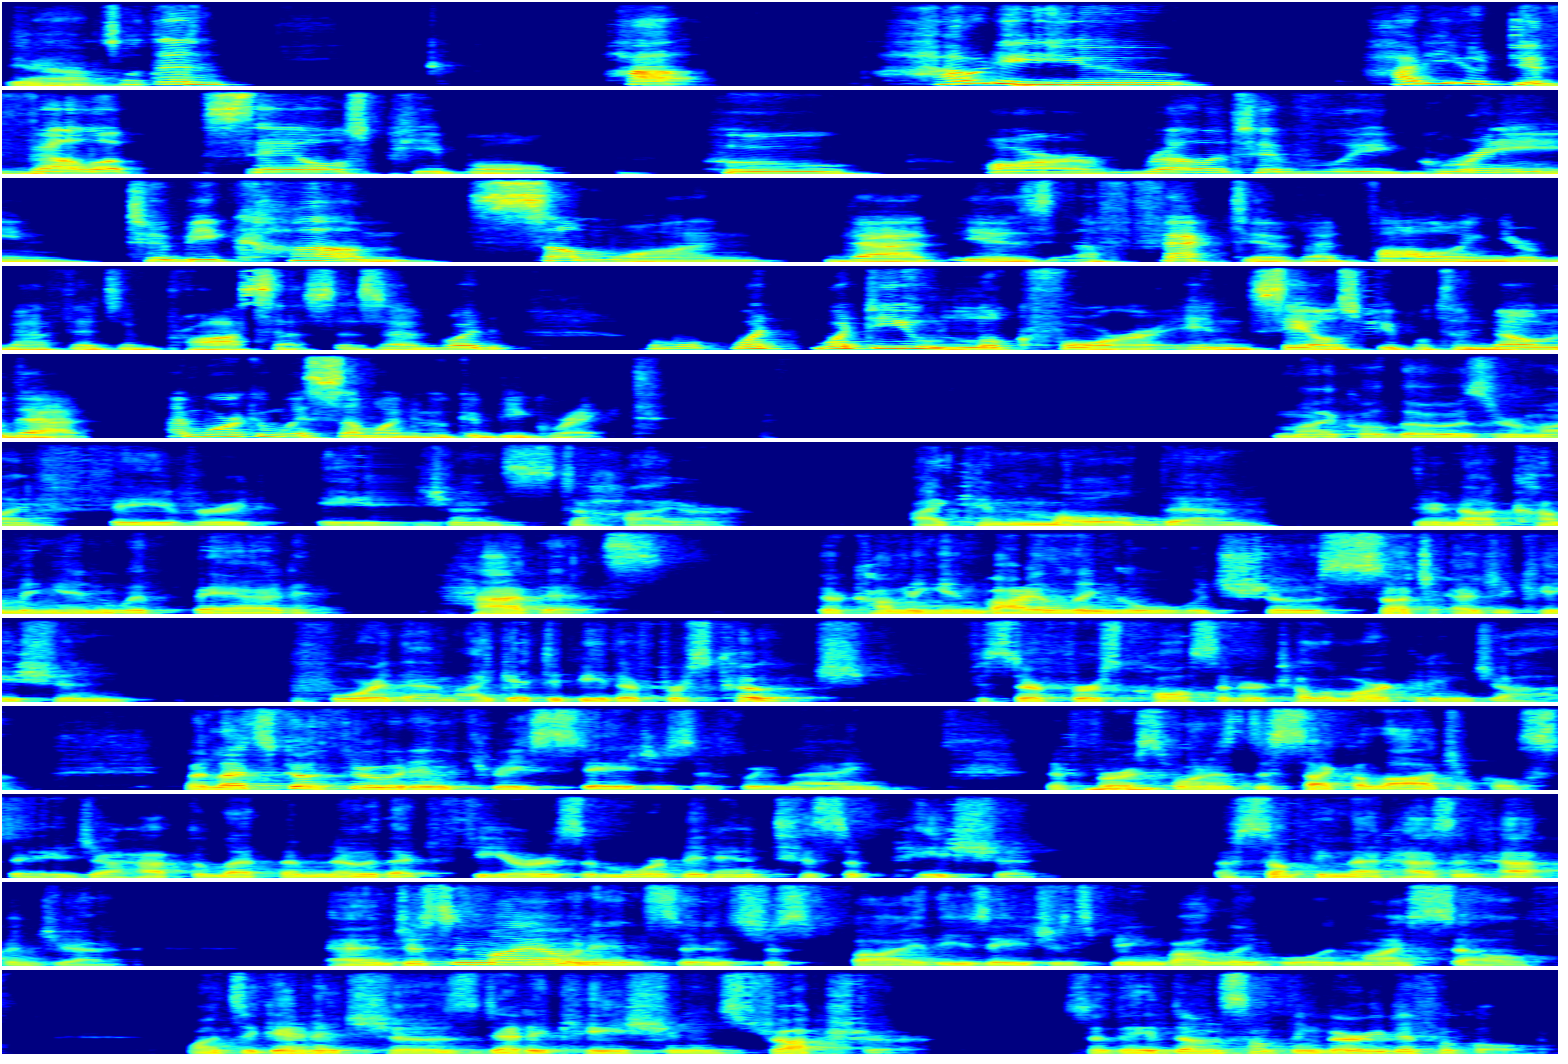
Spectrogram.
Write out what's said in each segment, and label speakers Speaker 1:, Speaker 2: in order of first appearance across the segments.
Speaker 1: Yeah.
Speaker 2: So then how how do you how do you develop salespeople who are relatively green to become someone that is effective at following your methods and processes? Uh, what what what do you look for in salespeople to know that I'm working with someone who could be great?
Speaker 1: Michael, those are my favorite agents to hire. I can mold them. They're not coming in with bad habits. They're coming in bilingual, which shows such education before them. I get to be their first coach. If it's their first call center telemarketing job. But let's go through it in three stages, if we may. The 1st mm-hmm. one is the psychological stage. I have to let them know that fear is a morbid anticipation of something that hasn't happened yet. And just in my own instance, just by these agents being bilingual and myself, once again, it shows dedication and structure. So they've done something very difficult.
